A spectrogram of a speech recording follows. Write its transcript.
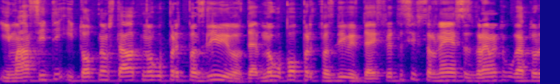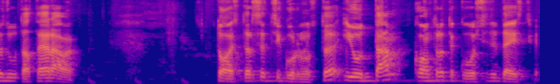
И Масити и Тотнам стават много, предпазливи в, много по-предпазливи в действията си в сравнение с времето, когато резултата е равен. Тоест търсят сигурността и оттам контратакуващите действия.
